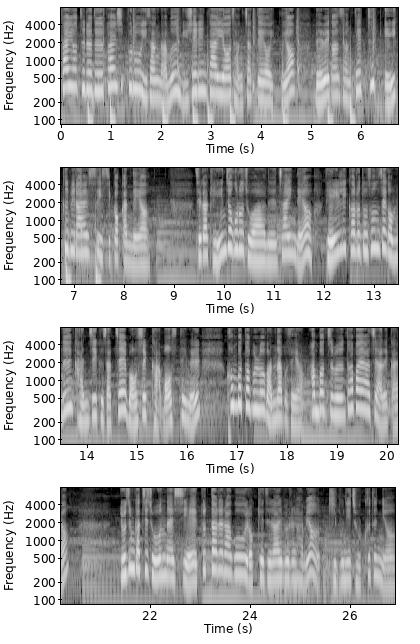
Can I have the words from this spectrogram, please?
타이어 트레드 80% 이상 남은 미쉐린 타이어 장착되어 있고요. 내외관 상태 특 A급이라 할 수 있을 것 같네요. 제가 개인적으로 좋아하는 차인데요. 데일리카로도 손색 없는 간지 그 자체 머슬카, 머스탱을 컨버터블로 만나보세요. 한 번쯤은 타봐야 하지 않을까요? 요즘같이 좋은 날씨에 뚜따를 하고 이렇게 드라이브를 하면 기분이 좋거든요.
